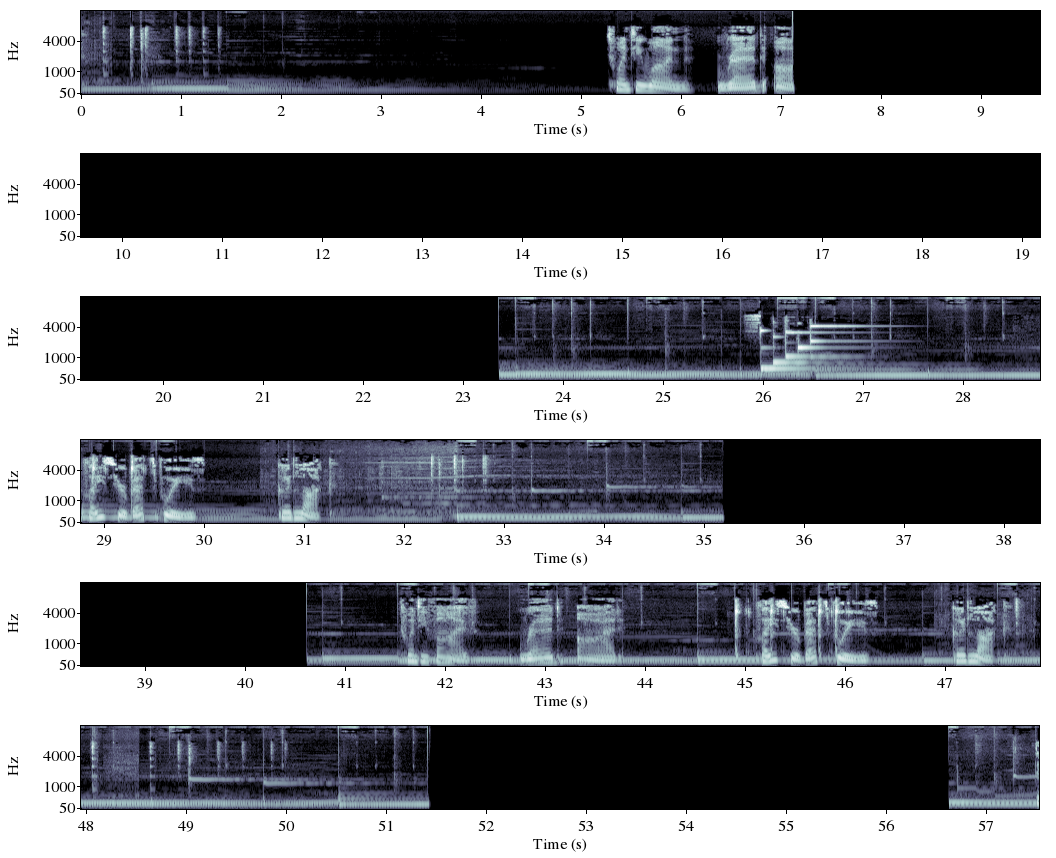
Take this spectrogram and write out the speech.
Twenty-one. Red off. Place your bets, please. Good luck. Twenty-five. Red odd. Place your bets, please. Good luck.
